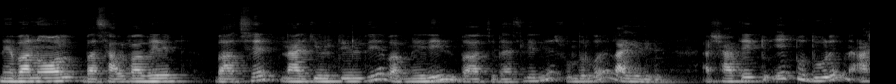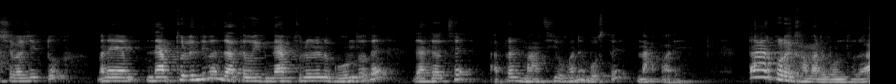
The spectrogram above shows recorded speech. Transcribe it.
নেভানল বা সালফাভেট বা হচ্ছে নারকেল তেল দিয়ে বা মেরিল বা হচ্ছে ভ্যাসলিন দিয়ে সুন্দর করে লাগিয়ে দিবেন। আর সাথে একটু একটু দূরে মানে আশেপাশে একটু মানে ন্যাপথলিন দিবেন যাতে ওই ন্যাপথলিনের গন্ধ দেয়। যাতে হচ্ছে আপনার মাছি ওখানে বসতে না পারে। তারপরে খামারে বন্ধুরা,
